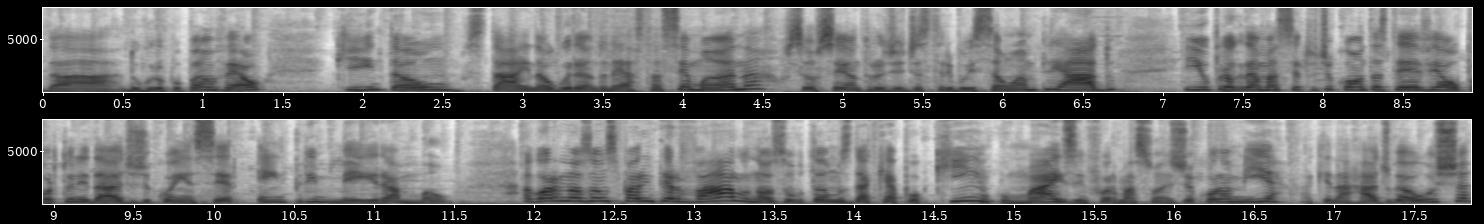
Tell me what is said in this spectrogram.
da, do Grupo Panvel, que então está inaugurando nesta semana o seu centro de distribuição ampliado e o programa Acerto de Contas teve a oportunidade de conhecer em primeira mão. Agora nós vamos para o intervalo, nós voltamos daqui a pouquinho com mais informações de economia aqui na Rádio Gaúcha,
